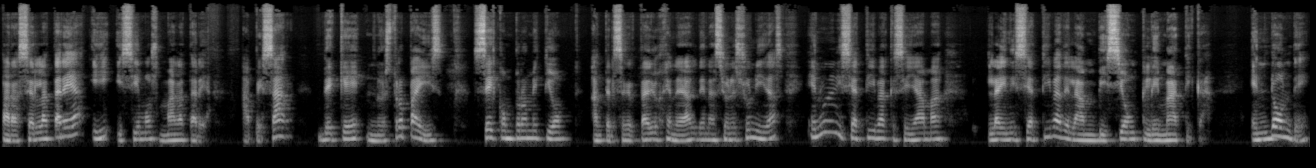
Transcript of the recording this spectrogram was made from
para hacer la tarea y hicimos mala tarea, a pesar de que nuestro país se comprometió ante el secretario general de Naciones Unidas en una iniciativa que se llama la Iniciativa de la Ambición Climática, en donde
